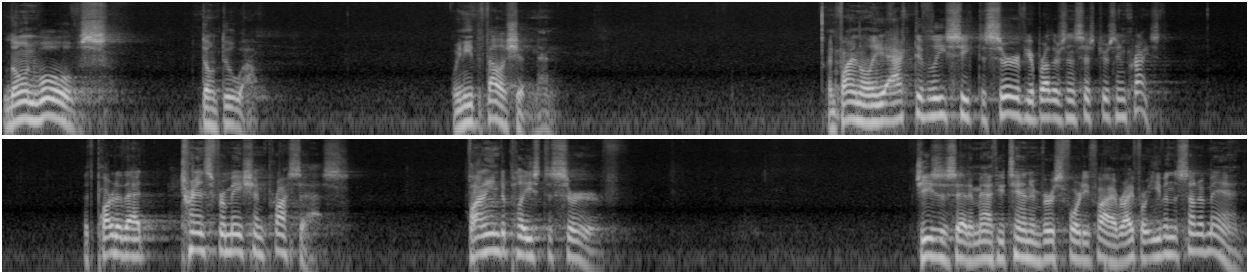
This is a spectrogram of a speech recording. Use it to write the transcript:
Lone wolves don't do well. We need the fellowship, men. And finally, actively seek to serve your brothers and sisters in Christ. That's part of that transformation process. Find a place to serve. Jesus said in Matthew 10 and verse 45, right? For even the Son of Man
